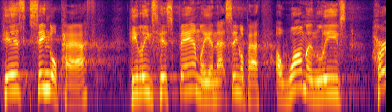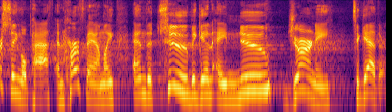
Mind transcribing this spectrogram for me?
his single path, he leaves his family in that single path. A woman leaves her single path and her family, and the two begin a new journey together.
